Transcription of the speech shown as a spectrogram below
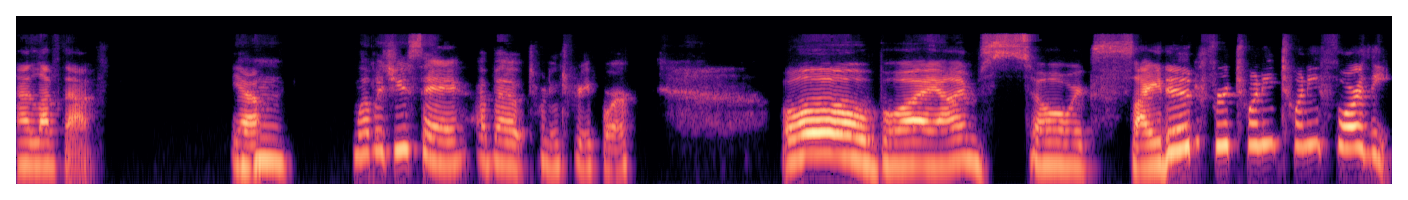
I love that. Yeah. Mhm. What would you say about 2024? Oh boy, I'm so excited for 2024. The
